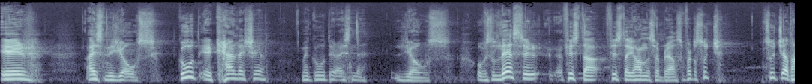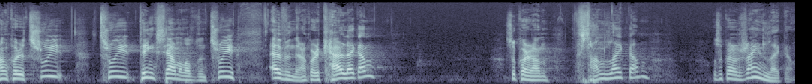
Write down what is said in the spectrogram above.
er eisne ljós. God er kærlega, men god er eisne ljós. Og hvis du leser fyrsta, fyrsta Johannes av brev, så får du sutt, sutt at han kører tru, tru ting saman av den, tru evner. Han kører kærlegan, så kører han sannleikan, og så kvar reinleikan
